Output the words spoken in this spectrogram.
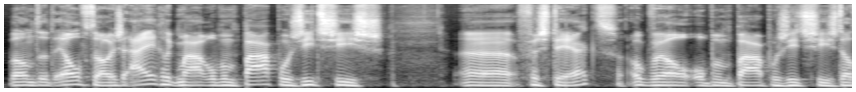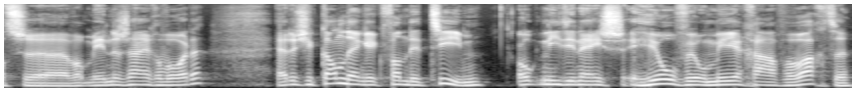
Want het elftal is eigenlijk maar op een paar posities eh, versterkt. Ook wel op een paar posities dat ze wat minder zijn geworden. Hè, dus je kan denk ik van dit team ook niet ineens heel veel meer gaan verwachten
